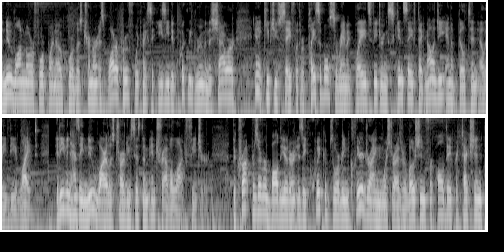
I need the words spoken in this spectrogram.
The new Lawnmower 4.0 cordless trimmer is waterproof, which makes it easy to quickly groom in the shower, and it keeps you safe with replaceable ceramic blades featuring skin-safe technology and a built-in LED light. It even has a new wireless charging system and travel lock feature. The Crop Preserver Ball Deodorant is a quick absorbing, clear drying moisturizer lotion for all day protection,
